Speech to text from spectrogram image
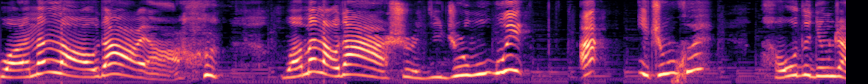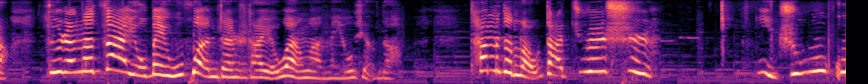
我们老大呀，哼，我们老大是一只乌龟啊，一只乌龟。猴子警长虽然他再有备无患，但是他也万万没有想到，他们的老大居然是一只乌龟。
